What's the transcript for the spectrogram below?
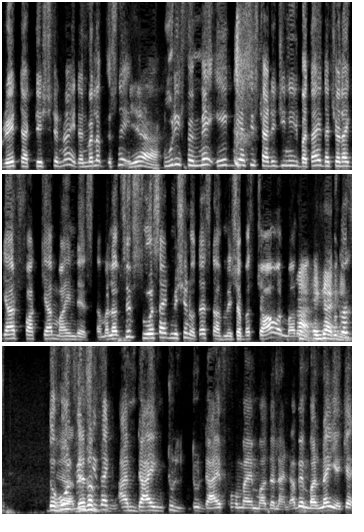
great tactician right and मतलब उसने yeah. पूरी फ़िल्म में एक भी ऐसी स्ट्रेटजी नहीं बताई दैट you're like यार फक क्या माइंड है इसका? मतलब सिर्फ़ सुसाइड मिशन होता है इसका हमेशा बस चाहो और मरो। हाँ exactly because the whole Yeah, film there's a- she's like I'm dying to to die for my motherland अबे मरना ही है क्या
